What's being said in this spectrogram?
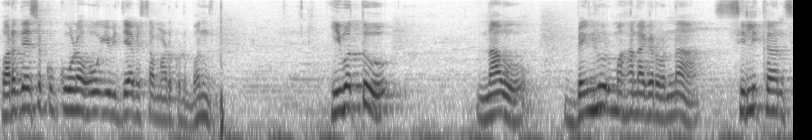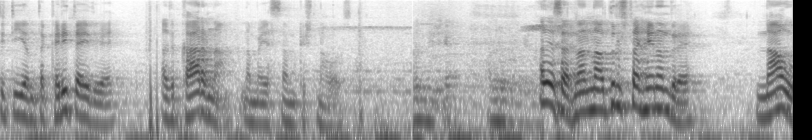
ಹೊರದೇಶಕ್ಕೂ ಕೂಡ ಹೋಗಿ ವಿದ್ಯಾಭ್ಯಾಸ ಮಾಡ್ಕೊಂಡು ಬಂದು ಇವತ್ತು ನಾವು ಬೆಂಗಳೂರು ಮಹಾನಗರವನ್ನು ಸಿಲಿಕಾನ್ ಸಿಟಿ ಅಂತ ಕರಿತಾ ಇದ್ವಿ. ಅದು ಕಾರಣ ನಮ್ಮ ಎಸ್ ಎಂ ಕೃಷ್ಣ ಅವರು ಸರ್. ಅದೇ ಸರ್, ನನ್ನ ಅದೃಷ್ಟ ಏನಂದರೆ ನಾವು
